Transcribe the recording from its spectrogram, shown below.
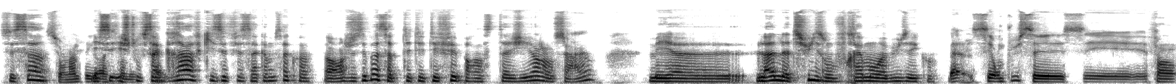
c'est ça. sur Et, l'intégration. et je trouve ça grave qu'ils aient fait ça comme ça, quoi. Alors, je sais pas, ça a peut-être été fait par un stagiaire, j'en sais rien. Mais euh, là, là-dessus, ils ont vraiment abusé, quoi. Bah, c'est en plus c'est c'est enfin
